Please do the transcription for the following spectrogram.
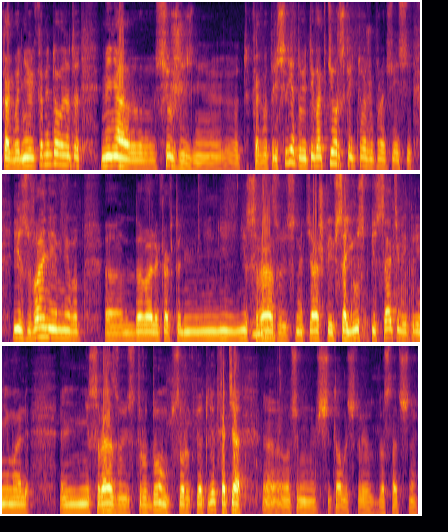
как бы не рекомендовано, это меня э, всю жизнь э, вот, как бы преследует, и в актерской тоже профессии, и звание мне вот э, давали как-то не, не, не сразу, и с натяжкой, и в союз писателей принимали не сразу и с трудом, в 45 лет, хотя, э, в общем, считалось, что я достаточно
